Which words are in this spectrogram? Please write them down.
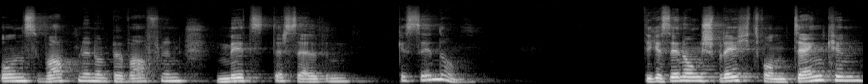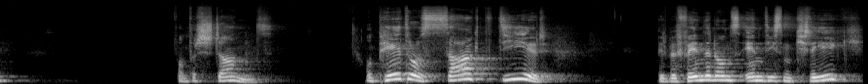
uns wappnen und bewaffnen mit derselben Gesinnung? Die Gesinnung spricht vom Denken, vom Verstand. Und Petrus sagt dir, wir befinden uns in diesem Krieg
